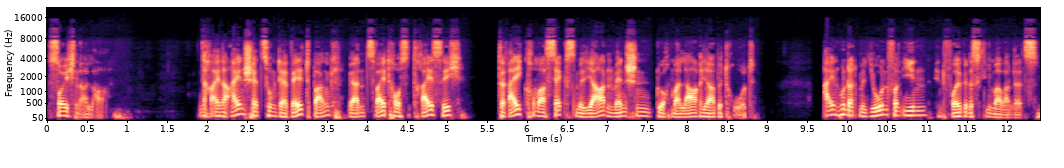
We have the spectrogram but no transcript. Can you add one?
Seuchenalarm. Nach einer Einschätzung der Weltbank werden 2030 3,6 Milliarden Menschen durch Malaria bedroht. 100 Millionen von ihnen infolge des Klimawandels.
